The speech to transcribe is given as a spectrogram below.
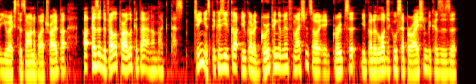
UX designer by trade, but uh, as a developer, I look at that and I'm like, that's genius because you've got you've got a grouping of information, so it groups it. You've got a logical separation because there's a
